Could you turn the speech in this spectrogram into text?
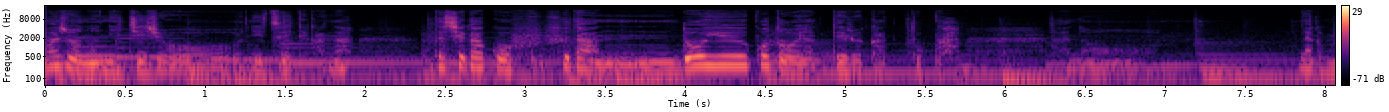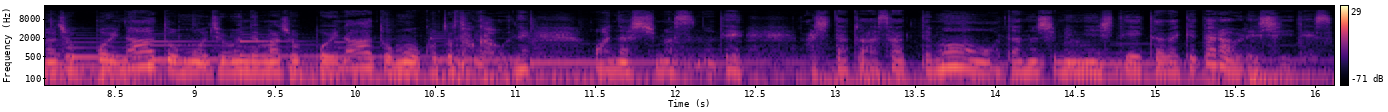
魔女の日常についてかな。私がこう普段どういうことをやってるかとかなんか魔女っぽいなと思う自分で魔女っぽいなと思うこととかをね お話ししますので明日と明後日もお楽しみにしていただけたら嬉しいです。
